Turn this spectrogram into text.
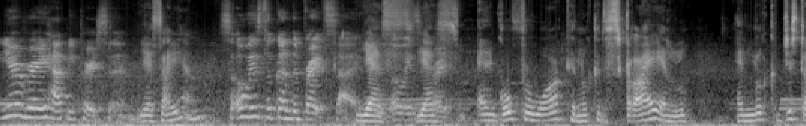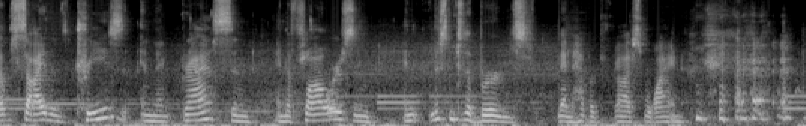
You're a very happy person. Yes, I am. So always look on the bright side. Yes, always yes. And go for a walk and look at the sky and and look just outside of the trees and the grass and, and the flowers and, and listen to the birds. Then have a glass of wine.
